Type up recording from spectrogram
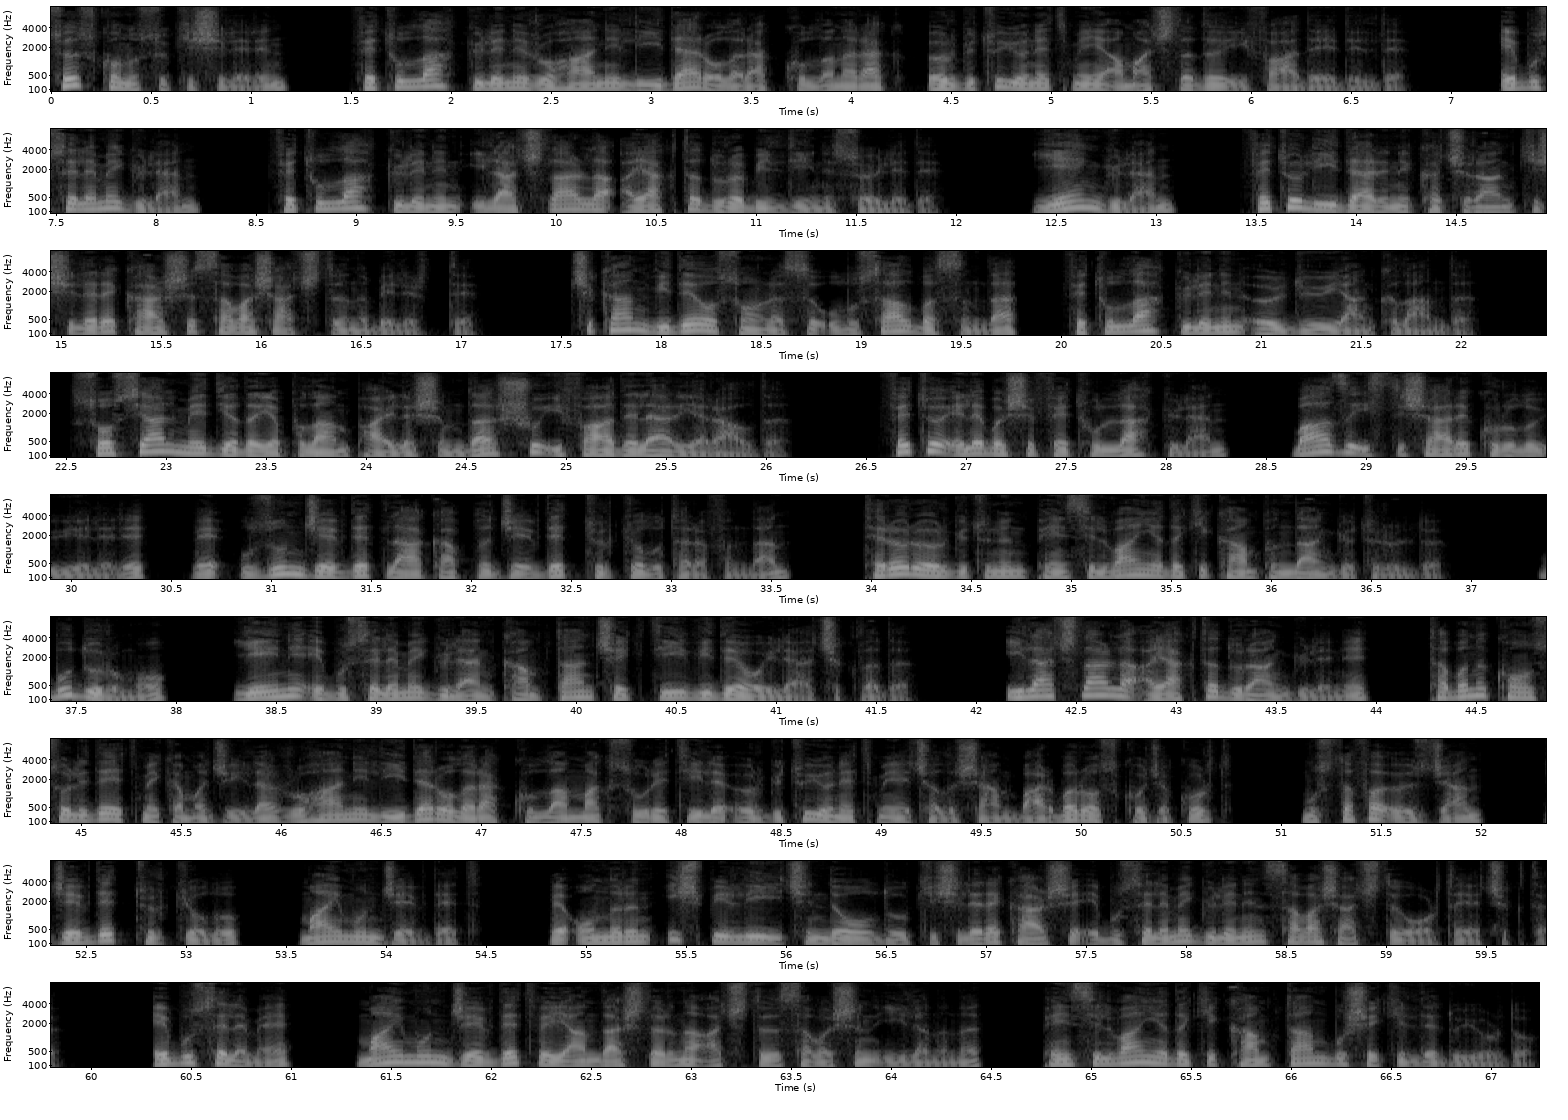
Söz konusu kişilerin, Fethullah Gülen'i ruhani lider olarak kullanarak örgütü yönetmeyi amaçladığı ifade edildi. Ebu Seleme Gülen, Fethullah Gülen'in ilaçlarla ayakta durabildiğini söyledi. Yeğen Gülen, FETÖ liderini kaçıran kişilere karşı savaş açtığını belirtti. Çıkan video sonrası ulusal basında Fethullah Gülen'in öldüğü yankılandı. Sosyal medyada yapılan paylaşımda şu ifadeler yer aldı. FETÖ elebaşı Fethullah Gülen, bazı istişare kurulu üyeleri ve Uzun Cevdet lakaplı Cevdet Türkyolu tarafından terör örgütünün Pensilvanya'daki kampından götürüldü. Bu durumu, yeğeni Ebu Seleme Gülen kamptan çektiği video ile açıkladı. İlaçlarla ayakta duran Gülen'i, tabanı konsolide etmek amacıyla ruhani lider olarak kullanmak suretiyle örgütü yönetmeye çalışan Barbaros Kocakurt, Mustafa Özcan, Cevdet Türkyolu, Maymun Cevdet ve onların işbirliği içinde olduğu kişilere karşı Ebu Seleme Gülen'in savaş açtığı ortaya çıktı. Ebu Seleme, Maymun Cevdet ve yandaşlarına açtığı savaşın ilanını, Pensilvanya'daki kamptan bu şekilde duyurdu.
